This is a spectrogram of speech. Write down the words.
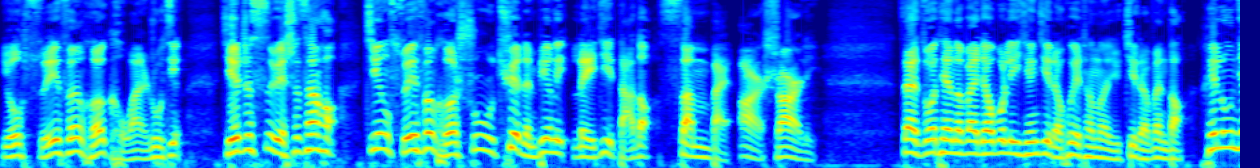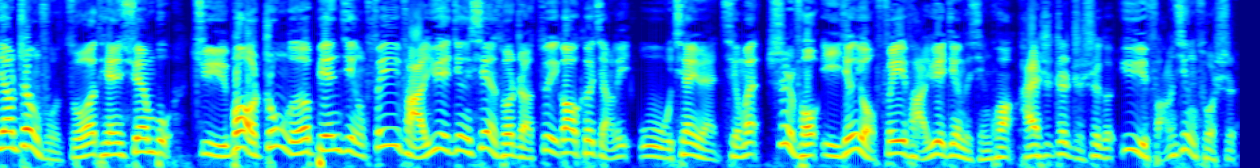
由绥芬河口岸入境。截至四月十三号，经绥芬河输入确诊病例累计达到三百二十二例。在昨天的外交部例行记者会上呢，有记者问到：黑龙江政府昨天宣布，举报中俄边境非法越境线索者最高可奖励五千元。请问是否已经有非法越境的情况，还是这只是个预防性措施？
